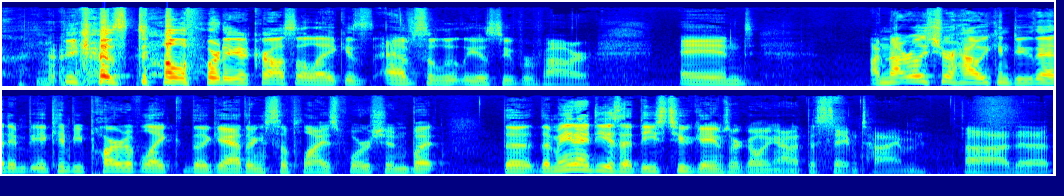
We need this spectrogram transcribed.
because teleporting across a lake is absolutely a superpower. And i'm not really sure how he can do that. It, it can be part of like the gathering supplies portion but the the main idea is that these two games are going on at the same time uh, the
